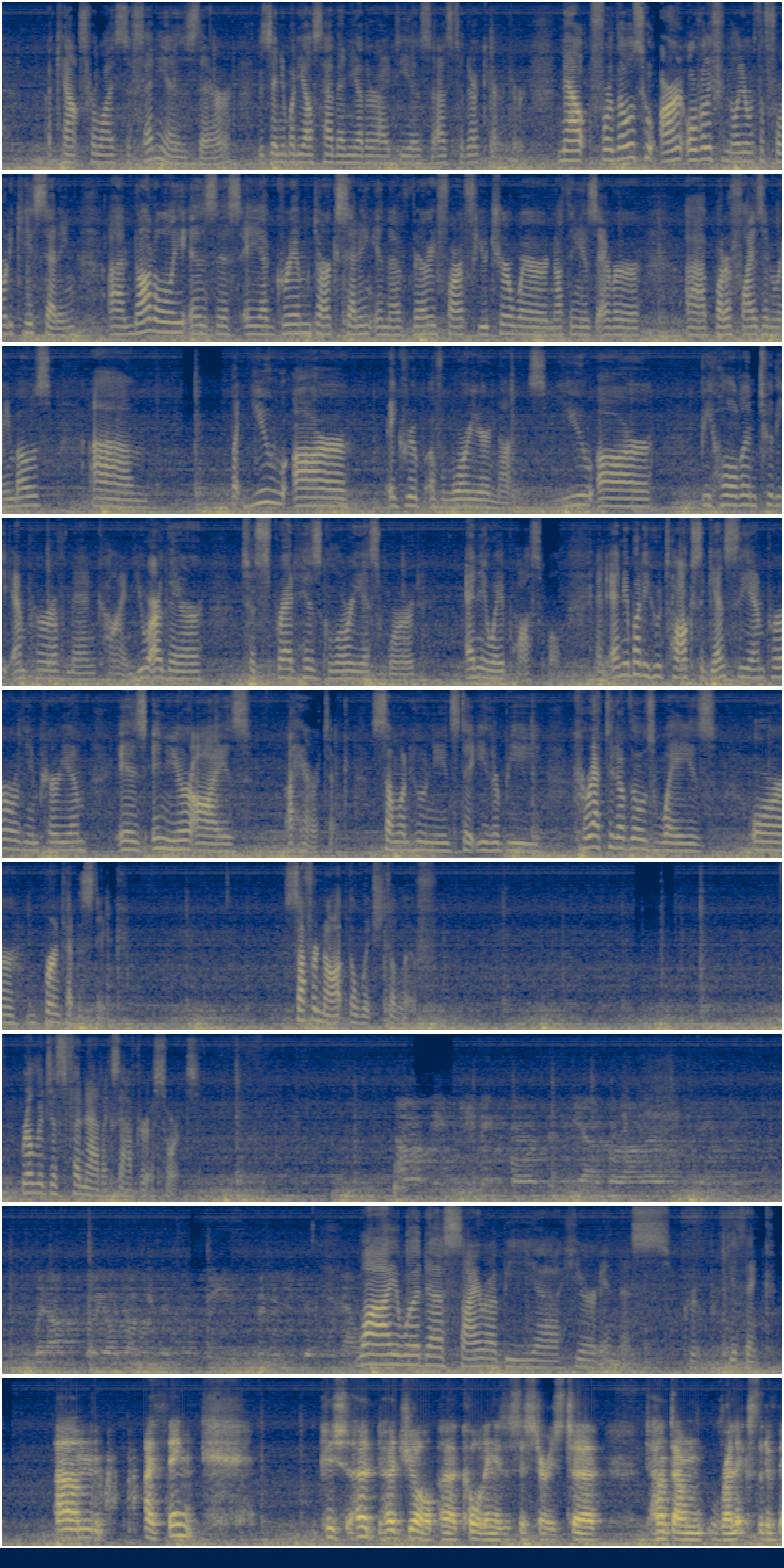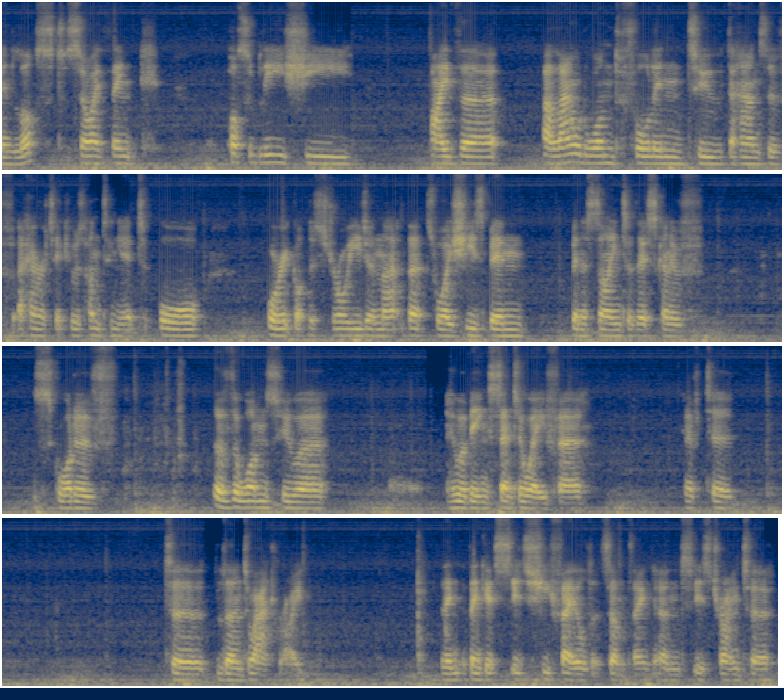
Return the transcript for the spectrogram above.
account for why Sephenia is there. Does anybody else have any other ideas as to their character? Now, for those who aren't overly familiar with the 40k setting, uh, not only is this a, a, grim, dark setting in the very far future where nothing is ever uh, butterflies and rainbows, um, but you are a group of warrior nuns. You are beholden to the Emperor of Mankind. You are there to spread his glorious word any way possible. And anybody who talks against the Emperor or the Imperium is, in your eyes, a heretic. Someone who needs to either be corrected of those ways or burnt at the stake. Suffer not the witch to live. Religious fanatics after a sort. Why would uh, Syra be uh, here in this? Do you think? Um, I think because her her job, her calling as a sister, is to to hunt down relics that have been lost. So I think possibly she either allowed one to fall into the hands of a heretic who was hunting it, or or it got destroyed, and that that's why she's been been assigned to this kind of squad of of the ones who are who are being sent away for of to to learn to act right. I think I think it's it's she failed at something and is trying to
